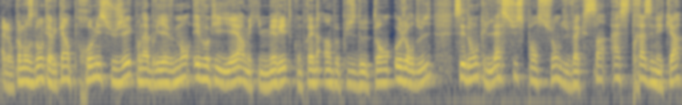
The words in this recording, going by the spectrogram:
Allez, on commence donc avec un premier sujet qu'on a brièvement évoqué hier, mais qui mérite qu'on prenne un peu plus de temps aujourd'hui. C'est donc la suspension du vaccin AstraZeneca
